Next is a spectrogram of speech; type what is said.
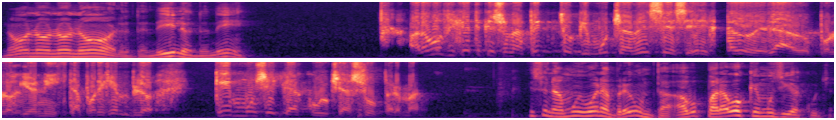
No, no, no, no, lo entendí, lo entendí. Ahora vos fíjate que es un aspecto que muchas veces es dejado de lado por los guionistas. Por ejemplo, ¿qué música escucha Superman? Es una muy buena pregunta. ¿Para vos qué música escucha?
